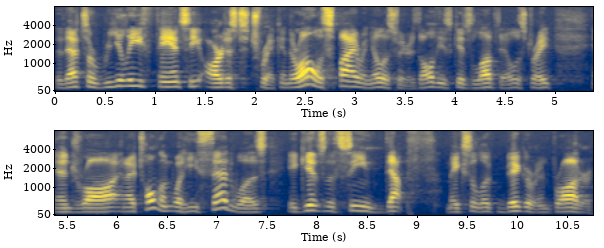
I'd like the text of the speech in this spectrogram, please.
that that's a really fancy artist trick. And they're all aspiring illustrators. All these kids love to illustrate and draw. And I told them what he said was it gives the scene depth, makes it look bigger and broader.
